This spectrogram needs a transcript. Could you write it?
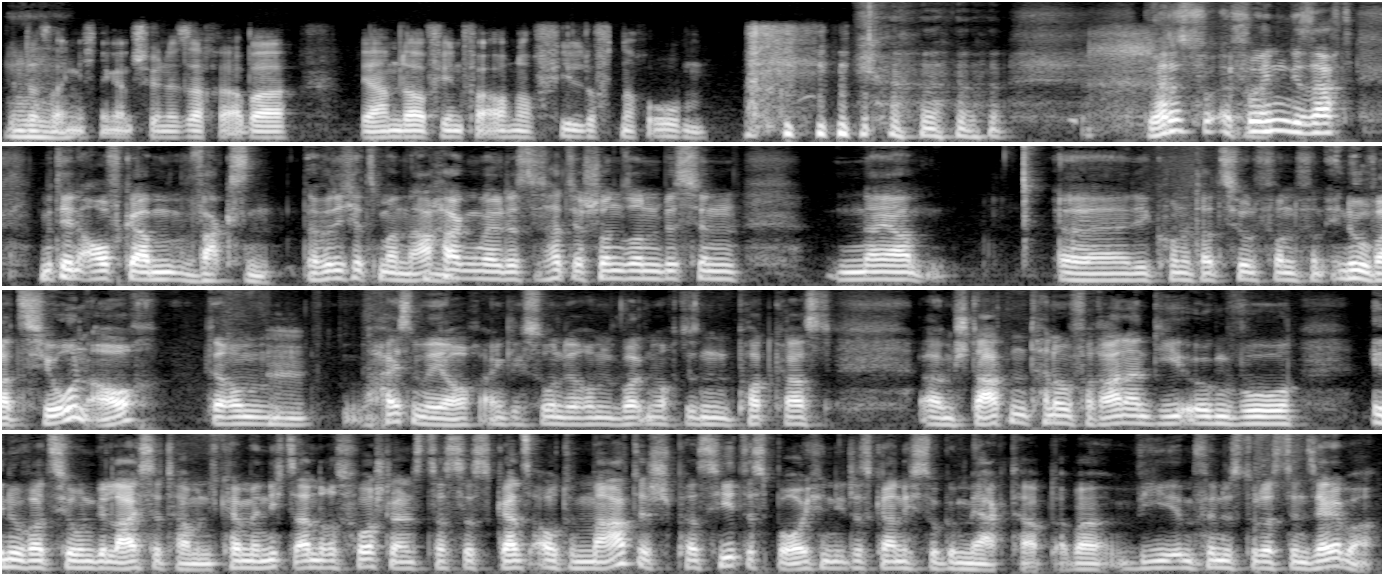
Mhm. Das ist mhm. eigentlich eine ganz schöne Sache, aber wir haben da auf jeden Fall auch noch viel Luft nach oben. du hattest vorhin gesagt, mit den Aufgaben wachsen. Da würde ich jetzt mal nachhaken, mhm. weil das hat ja schon so ein bisschen, naja, äh, die Konnotation von, von Innovation auch. Darum mhm. heißen wir ja auch eigentlich so und darum wollten wir auch diesen Podcast ähm, starten, Hannoveranern, die irgendwo Innovation geleistet haben. Und ich kann mir nichts anderes vorstellen, als dass das ganz automatisch passiert ist bei euch und ihr das gar nicht so gemerkt habt. Aber wie empfindest du das denn selber?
